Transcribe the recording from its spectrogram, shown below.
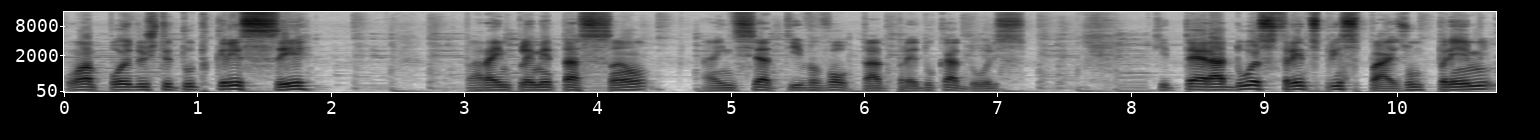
com apoio do Instituto Crescer para a implementação a iniciativa voltada para educadores que terá duas frentes principais, um prêmio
